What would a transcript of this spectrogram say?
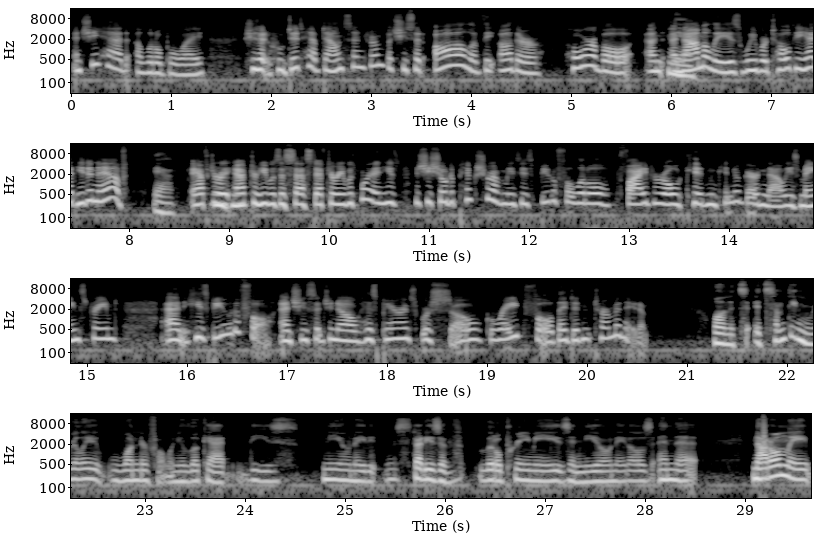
and she had a little boy she said who did have down syndrome but she said all of the other horrible an- yeah. anomalies we were told he had he didn't have yeah. After mm-hmm. after he was assessed, after he was born, and he's and she showed a picture of him. He's this beautiful little five year old kid in kindergarten now. He's mainstreamed, and he's beautiful. And she said, you know, his parents were so grateful they didn't terminate him. Well, and it's it's something really wonderful when you look at these neonatal studies of little preemies and neonatals, and that not only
